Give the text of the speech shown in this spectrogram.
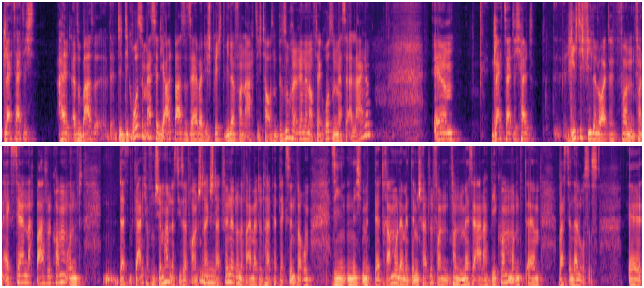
gleichzeitig halt, also Basel, die, die, große Messe, die Art Basel selber, die spricht wieder von 80.000 Besucherinnen auf der großen Messe alleine. Ähm, gleichzeitig halt richtig viele Leute von, von extern nach Basel kommen und das gar nicht auf dem Schirm haben, dass dieser Frauenstreik mhm. stattfindet und auf einmal total perplex sind, warum sie nicht mit der Tram oder mit dem Shuttle von, von Messe A nach B kommen und ähm, was denn da los ist. Äh,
